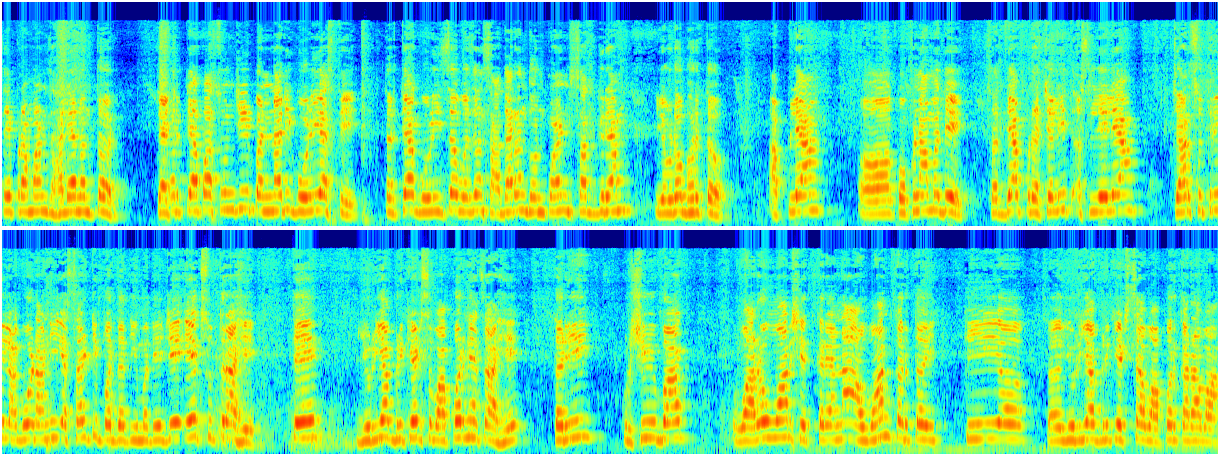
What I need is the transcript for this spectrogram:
ते प्रमाण झाल्यानंतर त्या त्यापासून जी बनणारी गोळी असते तर त्या गोळीचं वजन साधारण दोन पॉईंट सात ग्रॅम एवढं भरतं. आपल्या कोकणामध्ये सध्या प्रचलित असलेल्या चार सूत्री लागवड आणि एस आर टी पद्धतीमध्ये जे एक सूत्र आहे ते युरिया ब्रिकेट्स वापरण्याचं आहे. तरी कृषी विभाग वारंवार शेतकऱ्यांना आव्हान करतंय ती युरिया ब्रिकेट्सचा वापर करावा.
